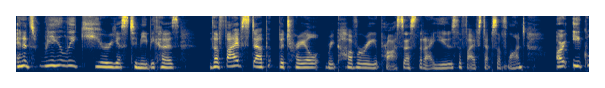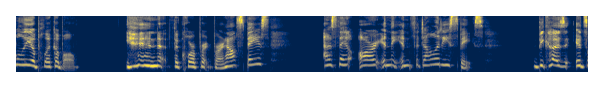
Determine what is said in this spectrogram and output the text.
And it's really curious to me because the five step betrayal recovery process that I use, the five steps of flaunt, are equally applicable in the corporate burnout space as they are in the infidelity space because it's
